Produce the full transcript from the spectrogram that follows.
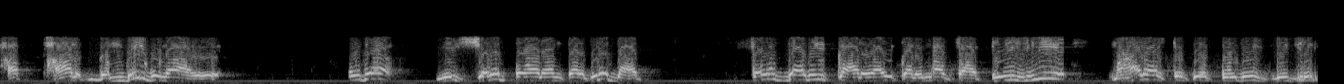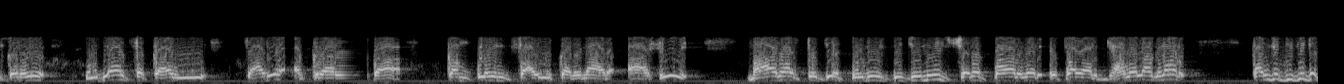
हा फार गंभीर गुन्हा आहे. उद्या मी शरद पवारांच्या विरोधात फौजदारी कारवाई करण्यासाठीही महाराष्ट्राचे पोलीस डिजिटकडे उद्या सकाळी साडे अकरा वाजता कंप्लेंट फाईल करणार आहे. महाराष्ट्राचे पोलीस डीजीनी शरद पवारवर एफ आय आर घ्यावा लागणार. कारण की तिथे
